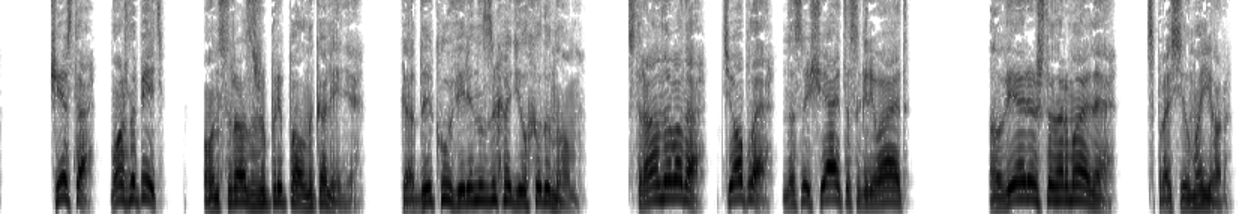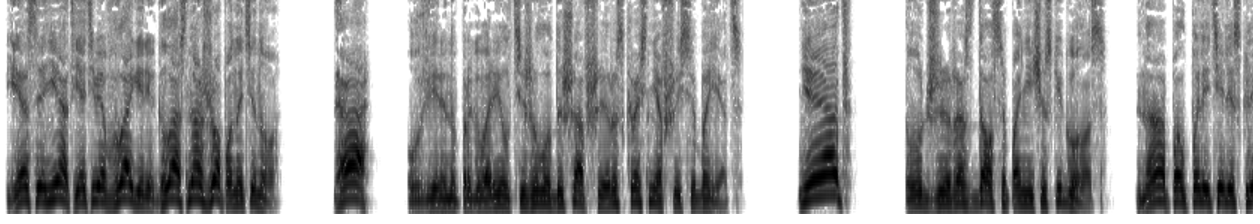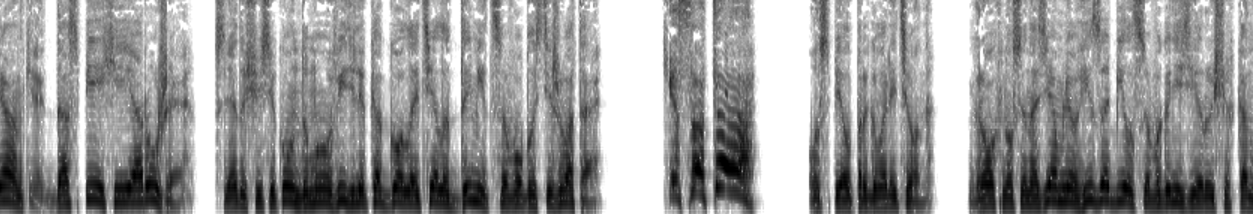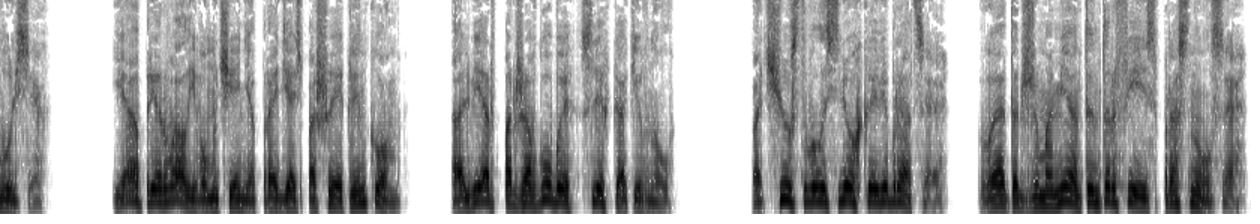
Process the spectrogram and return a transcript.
«Чисто, можно пить!» Он сразу же припал на колени. Кадык уверенно заходил ходуном. «Странная вода, теплая, насыщает и согревает». «Уверен, что нормальная?» — спросил майор. «Если нет, я тебе в лагере глаз на жопу натяну». «Да, — уверенно проговорил тяжело дышавший раскрасневшийся боец. «Нет!» Тут же раздался панический голос. На пол полетели склянки, доспехи и оружие. В следующую секунду мы увидели, как голое тело дымится в области живота. «Кислота!» — успел проговорить он. Грохнулся на землю и забился в агонизирующих конвульсиях. Я прервал его мучения, пройдясь по шее клинком. Альберт, поджав губы, слегка кивнул. Почувствовалась легкая вибрация. В этот же момент интерфейс проснулся.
